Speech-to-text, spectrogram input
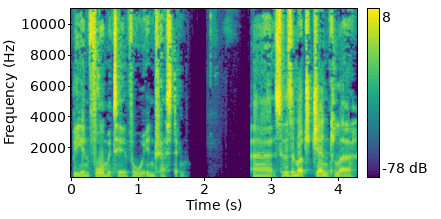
be informative or interesting. Uh, so there's a much gentler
